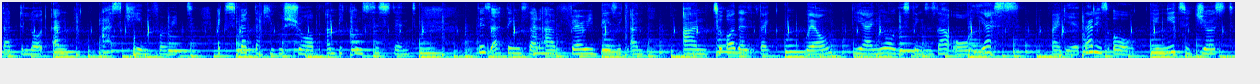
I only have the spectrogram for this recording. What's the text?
that the Lord and ask Him for it. Expect that He will show up and be consistent. These are things that are very basic and and to others like well yeah i know all these things is that all yes my dear that is all you need to just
